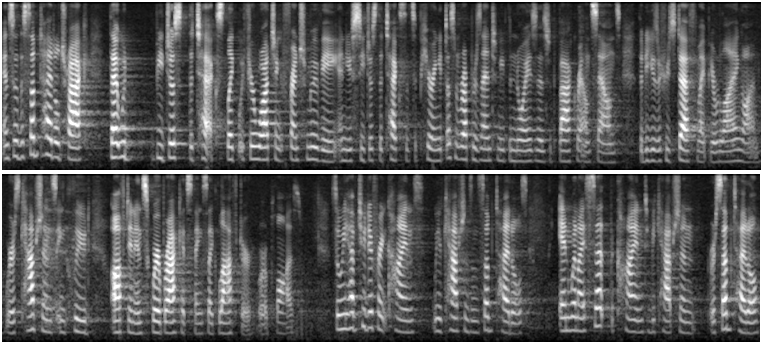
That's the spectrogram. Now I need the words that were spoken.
And so the subtitle track, that would be just the text. Like if you're watching a French movie and you see just the text that's appearing, it doesn't represent any of the noises or the background sounds that a user who's deaf might be relying on. Whereas captions include often in square brackets things like laughter or applause. So we have two different kinds. We have captions and subtitles. And when I set the kind to be caption or subtitle,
